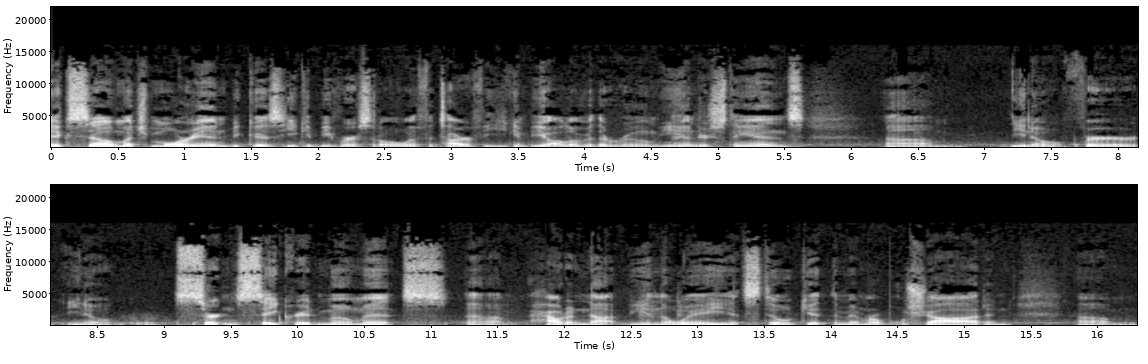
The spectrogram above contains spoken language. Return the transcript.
excel much more in because he could be versatile with photography. He can be all over the room. He understands, um, you know, for you know certain sacred moments, um, how to not be in the way yet still get the memorable shot and. Um,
